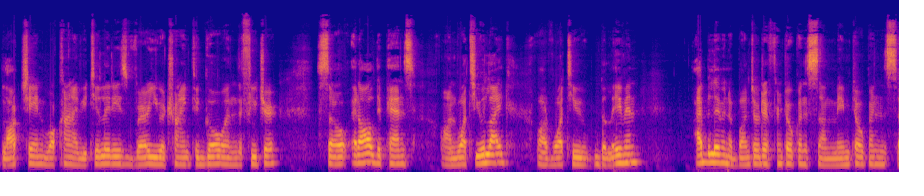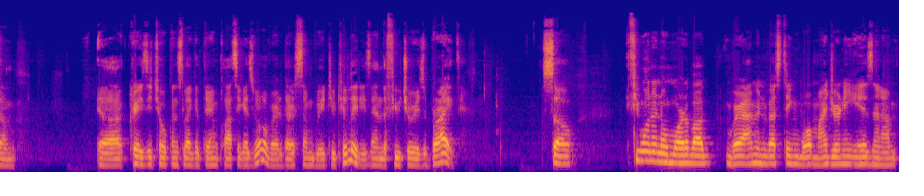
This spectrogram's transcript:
blockchain what kind of utilities where you're trying to go in the future. So it all depends on what you like or what you believe in. I believe in a bunch of different tokens, some meme tokens, some uh, crazy tokens like Ethereum Classic as well, where there's some great utilities and the future is bright. So, if you want to know more about where I'm investing, what my journey is, and I'm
